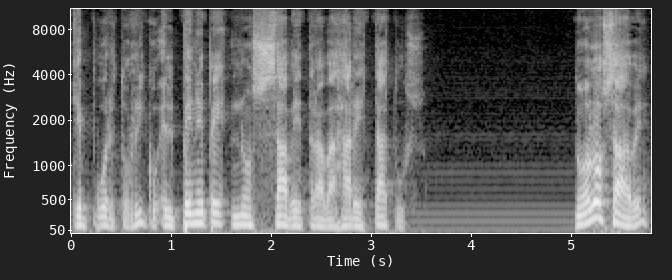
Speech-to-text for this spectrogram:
que Puerto Rico, el PNP, no sabe trabajar estatus. No lo sabe.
